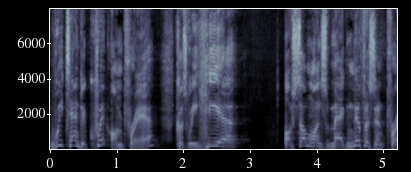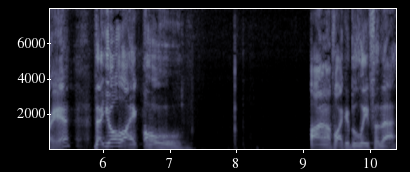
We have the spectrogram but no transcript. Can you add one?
We tend to quit on prayer because we hear of someone's magnificent prayer that you're like, oh, I don't know if I could believe for that.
